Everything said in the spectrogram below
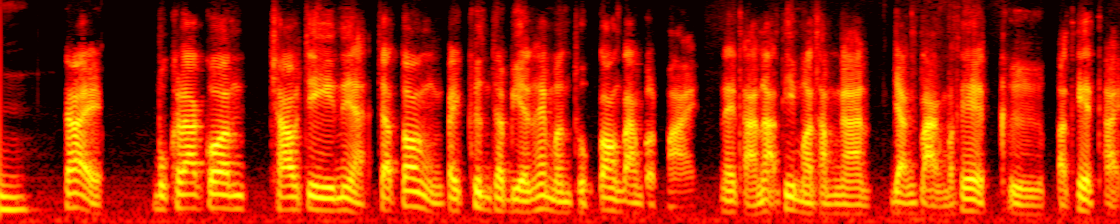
น ใช่ บุคลากรชาวจีนเนี่ยจะต้องไปขึ้นทะเบียนให้มันถูกต้องตามกฎหมาย ในฐานะที่มาทำงานอย่างต่างประเทศคือประเทศไทย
